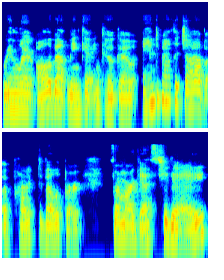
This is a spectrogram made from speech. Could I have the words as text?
We're going to learn all about Minka and Coco and about the job of product developer from our guest today,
